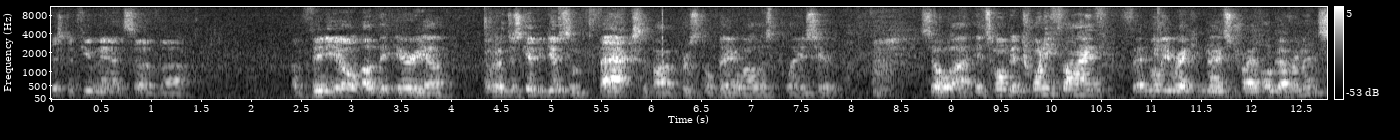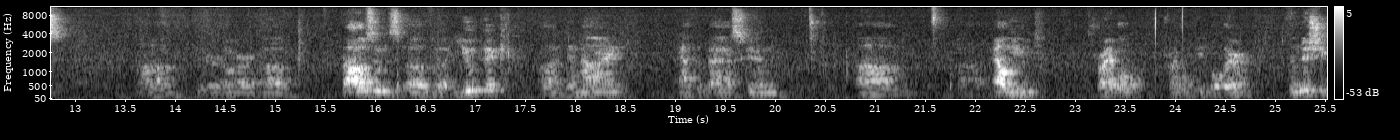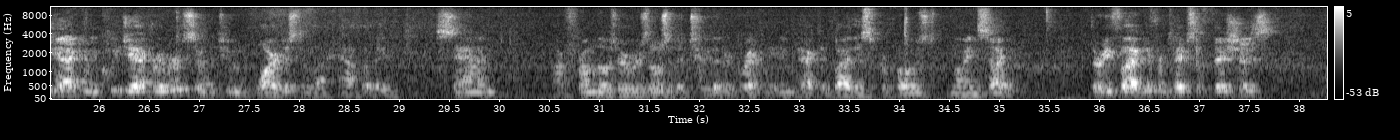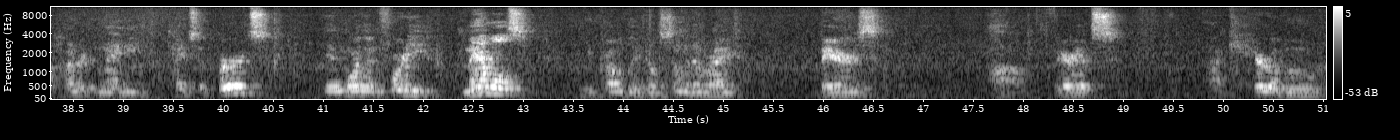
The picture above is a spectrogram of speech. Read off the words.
just a few minutes of uh, a video of the area. I'm going to just give you give some facts about Bristol Bay while this plays here. So uh, it's home to 25 federally recognized tribal governments. Uh, There are uh, thousands of uh, Yupik, uh, Denai, Athabaskan, um, Aleut, tribal, tribal people there. The Nushagak and the Kvichak rivers are the two largest, and about half of the salmon are from those rivers. Those are the two that are directly impacted by this proposed mine site. 35 different types of fishes, 190 types of birds, and more than 40 mammals. You probably know some of them, right? Bears, um, ferrets, uh, caribou,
